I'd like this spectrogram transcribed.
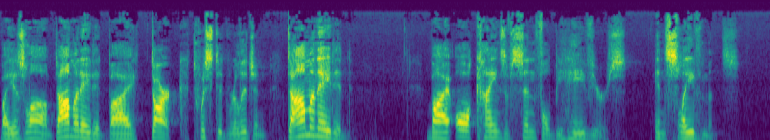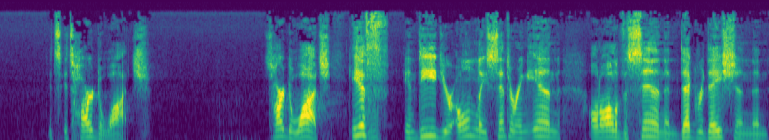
by Islam, dominated by dark, twisted religion, dominated by all kinds of sinful behaviors, enslavements. It's, it's hard to watch. It's hard to watch if indeed you're only centering in on all of the sin and degradation and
